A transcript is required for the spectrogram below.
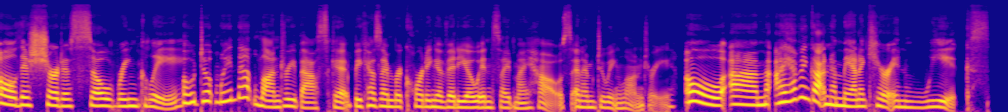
Oh, this shirt is so wrinkly. Oh, don't mind that laundry basket because I'm recording a video inside my house and I'm doing laundry. Oh, um, I haven't gotten a manicure in weeks.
